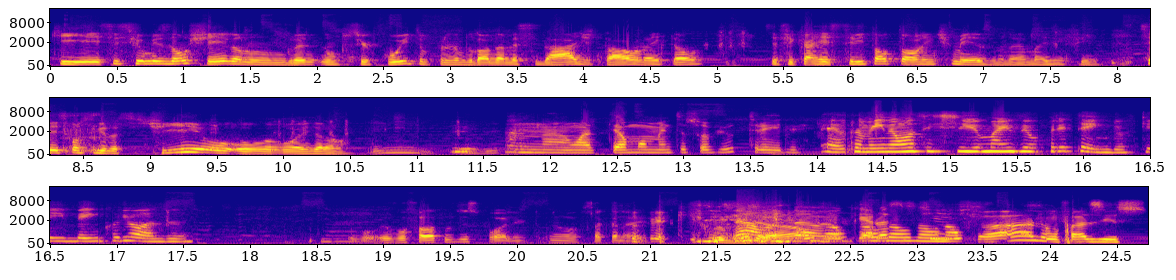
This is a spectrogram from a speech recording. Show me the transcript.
que esses filmes não chegam num, grande, num circuito, por exemplo, igual da minha cidade e tal, né? Então você fica restrito ao torrent mesmo, né? Mas enfim. Vocês conseguiram assistir ou, ou, ou ainda não? Não, até o momento eu só vi o trailer. É, eu também não assisti, mas eu pretendo. Fiquei bem curiosa. Eu vou, eu vou falar tudo de spoiler, então, sacanagem. não, não, não, eu quero não, assistir. Não, não, não, ah, não faz isso.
